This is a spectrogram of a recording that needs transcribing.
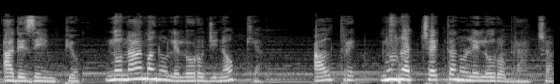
ad esempio, non amano le loro ginocchia. Altre, non accettano le loro braccia.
